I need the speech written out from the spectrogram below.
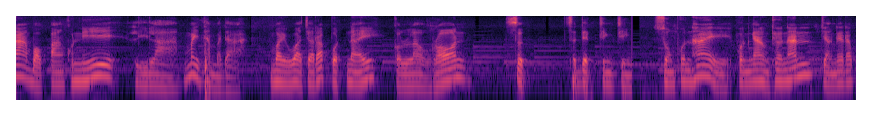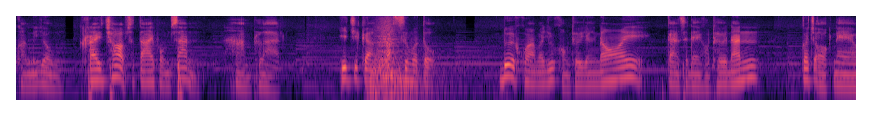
ร่างบอบบางคนนี้ลีลาไม่ธรรมดา ไม่ว่าจะรับบทไหนก็เล่าร้อน สุดเสด็จจริง ๆ ส่งผลให้ผลงานของเธอนั้นยังได้รับความนิยม ใครชอบสไตล์ผมสั้นห้ามพลาดอิจิกะมัตสึโมโตะด้วยความอายุของเธอยังน้อย การแสดงของเธอนั้น ก็จะออกแนว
